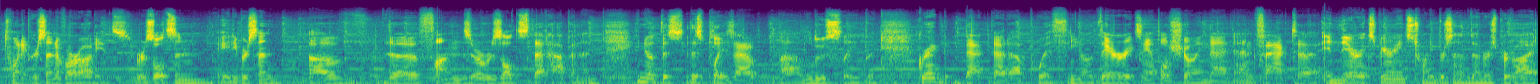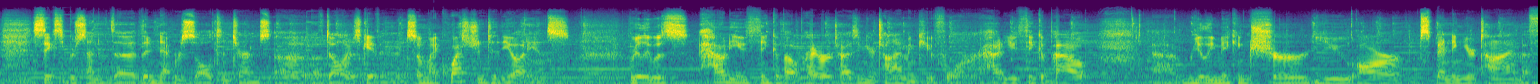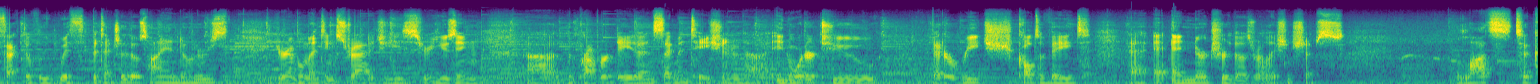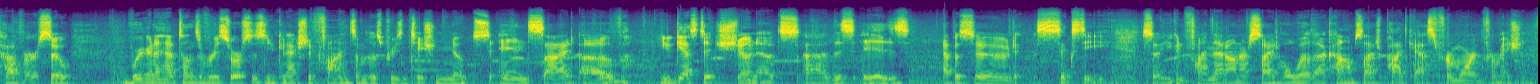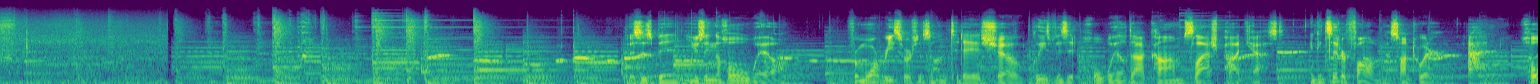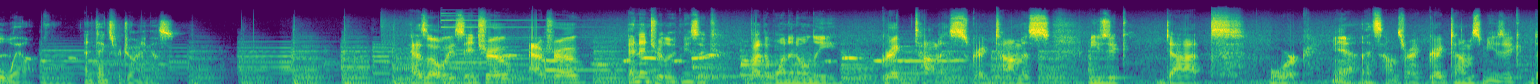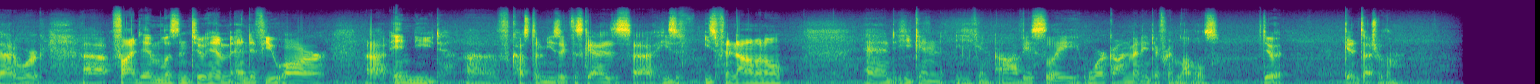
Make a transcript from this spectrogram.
20% of our audience results in 80% of the funds or results that happen. And you know this this plays out uh, loosely, but Greg backed that up with you know their example showing that in fact uh, in their experience, 20% of the donors provide 60% of the the net result in terms of, of dollars given. So my question to the audience really was how do you think about prioritizing your time in Q4? How do you think about uh, really making sure you are spending your time effectively with potentially those high end donors. You're implementing strategies, you're using uh, the proper data and segmentation uh, in order to better reach, cultivate, uh, and nurture those relationships. Lots to cover. So, we're going to have tons of resources. You can actually find some of those presentation notes inside of, you guessed it, show notes. Uh, this is episode 60. So you can find that on our site, wholewhale.com slash podcast for more information. This has been Using the Whole Whale. For more resources on today's show, please visit wholewhale.com slash podcast and consider following us on Twitter at Whole Whale. And thanks for joining us. As always, intro, outro, and interlude music by the one and only Greg Thomas. Greg Thomas, music dot Org. Yeah, that sounds right. greg thomas GregThomasMusic.org. Uh, find him, listen to him, and if you are uh, in need of custom music, this guy's uh, he's he's phenomenal, and he can he can obviously work on many different levels. Do it. Get in touch with him.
